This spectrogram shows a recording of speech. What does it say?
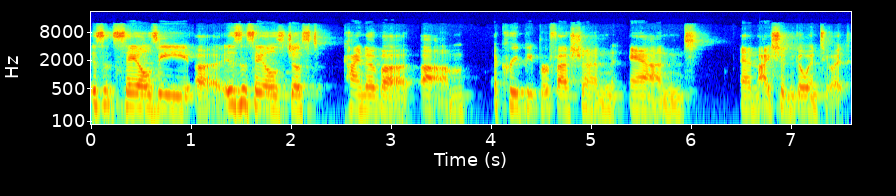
isn't salesy? Uh, isn't sales just kind of a um, a creepy profession and and I shouldn't go into it?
